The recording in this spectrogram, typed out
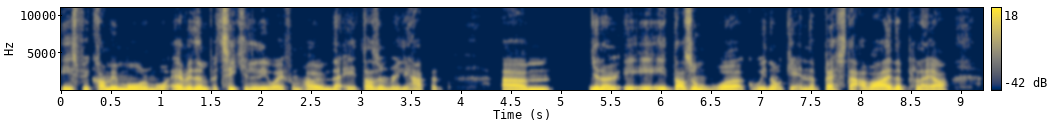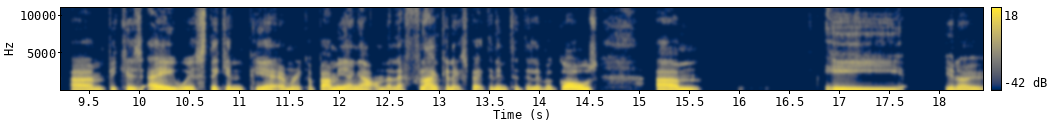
it's becoming more and more evident, particularly away from home, that it doesn't really happen. Um, you know, it, it, doesn't work. We're not getting the best out of either player um, because A, we're sticking Pierre Emerick Aubameyang out on the left flank and expecting him to deliver goals. Um, he, you know,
